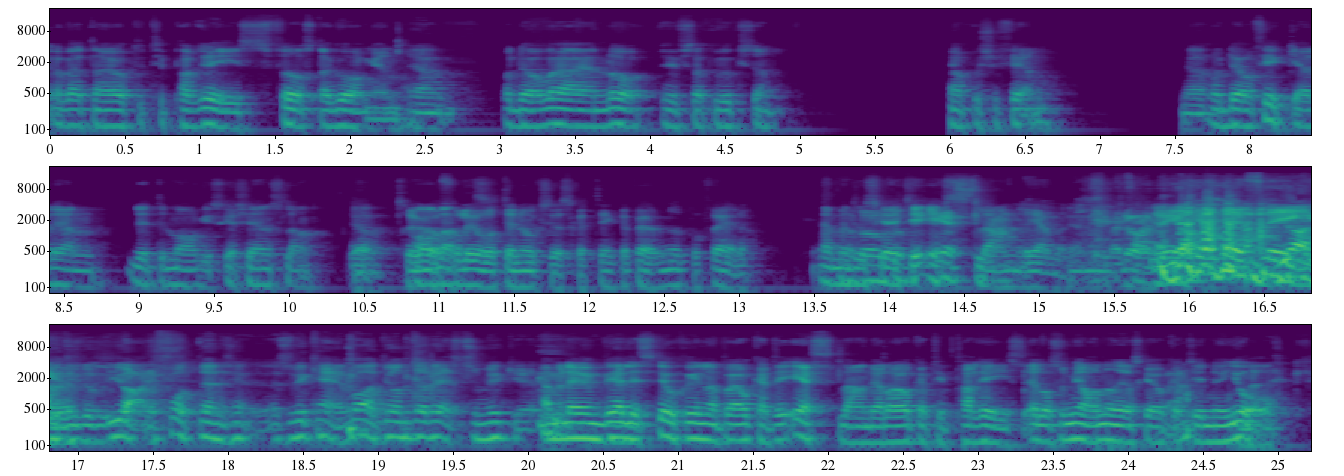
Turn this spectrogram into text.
jag vet när jag åkte till Paris första gången. Ja. Och då var jag ändå hyfsat vuxen. Kanske 25. Ja. Och då fick jag den lite magiska känslan. Ja. Jag tror jag har förlorat den också. Jag ska tänka på det nu på fredag. Ja men du ska ju till Estland. Ja, men? Det är Jag, hade, jag hade fått den. Alltså det kan ju vara att jag inte har rest så mycket. Ja men det är en väldigt stor skillnad på att åka till Estland eller åka till Paris. Eller som jag nu, jag ska åka till New York.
